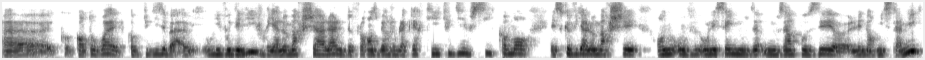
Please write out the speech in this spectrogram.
Euh, quand on voit, comme tu disais, bah, au niveau des livres, il y a le marché halal de Florence Berger-Blaclair qui étudie aussi comment est-ce que via le marché, on, on, on essaye de nous, nous imposer euh, les normes islamiques.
